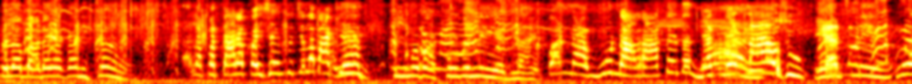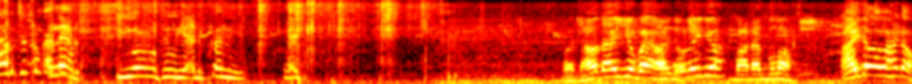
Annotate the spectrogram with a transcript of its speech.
પેલા બાડા કાકા નીકળ અલા પણ તારા પૈસા એમ તો ચલા બાકી? તું બાકો બન નહીં હેડ ના પણ ના હું ના રાતે તો નેટ નેટ ના આવશું હેડ ને મોડ છે તું એટલે પીવાનું થયું હેડ કની હેડ. તો આવી ગયો ભાઈ જાઓ. ગયો. બાડા બોલાવ. આવી જાઓ હવે હેડો.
